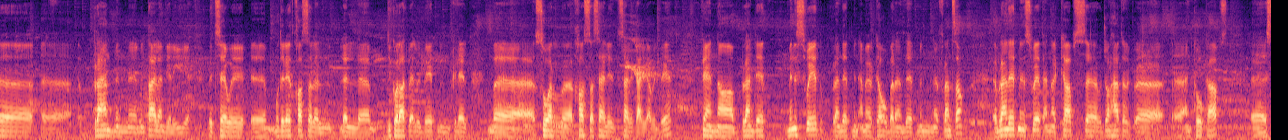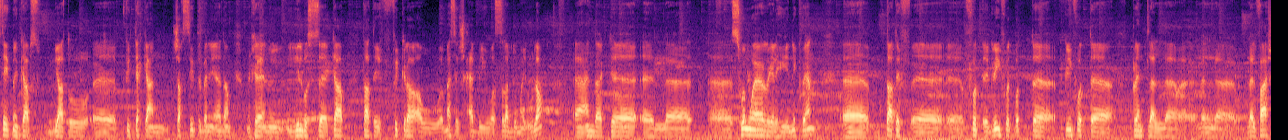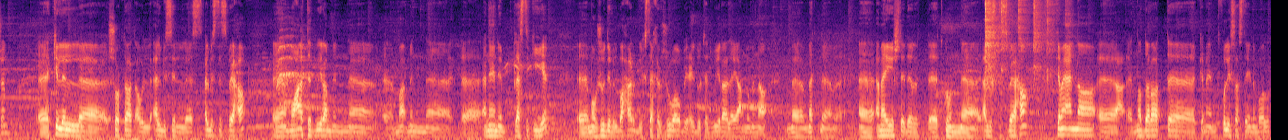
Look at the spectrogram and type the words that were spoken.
brand من من تايلاند يلي بتساوي آه، موديلات خاصة لل- للديكورات بقلب البيت من خلال آه، صور آه، خاصة سهلة سهلة تعليقها بالبيت في عنا brand ات من السويد و brand ات من أمريكا و brand ات من فرنسا. brand ات من السويد عندنا caps John Hatter and Co caps statement caps بيعطوا فيك تحكي عن شخصية البني آدم من خلال إنه يلبس كاب تعطي فكرة أو مسج حابب يوصلها بدون ما يقولها. آه، عندك السويم وير يلي هي نيك بان آه، بتعطي فوت جرين فوت بوت جرين فوت برنت لل لل للفاشن آه، كل الشورتات أو الالبسه البسه السباحه آه، معاد تدويرها من آه، آه، من آه، آه، أنانب بلاستيكية. آه، موجودة بالبحر بيستخرجوها وبيعيدوا تدويرها ليعملوا منها مت- آه، قمايش تقدر تكون آه، ألبسة السباحة كمان عندنا آه، نظارات آه، كمان فولي سستينبل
